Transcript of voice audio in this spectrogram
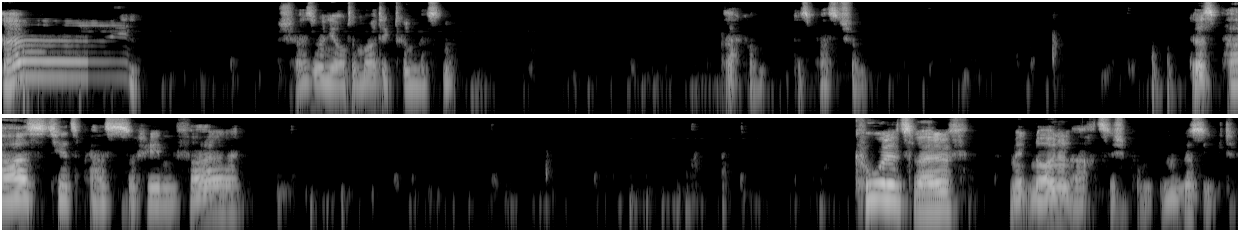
Nein. Scheiße, wenn die Automatik drin ist, ne? Ach komm, das passt schon. Das passt, jetzt passt auf jeden Fall. Cool 12 mit 89 Punkten besiegt.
